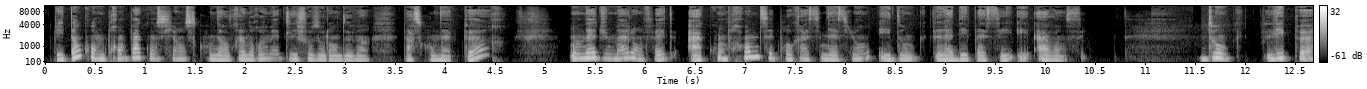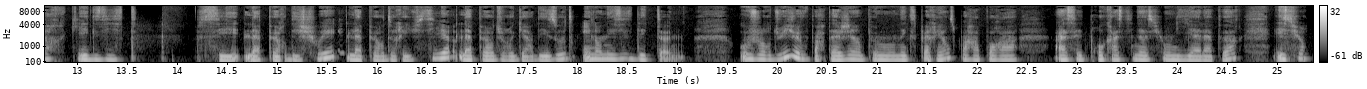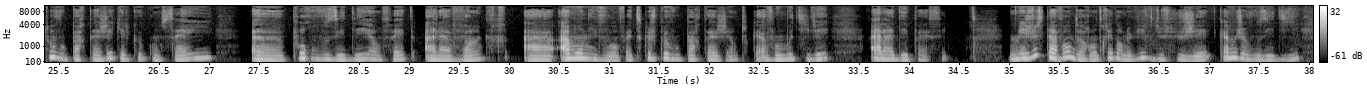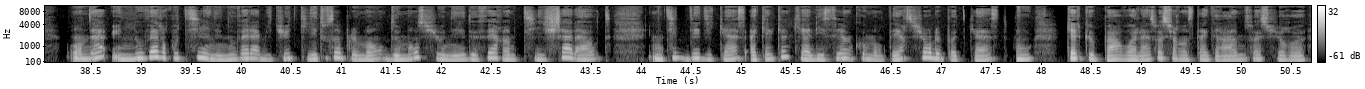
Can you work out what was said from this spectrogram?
Et tant qu'on ne prend pas conscience qu'on est en train de remettre les choses au lendemain parce qu'on a peur, on a du mal en fait à comprendre cette procrastination et donc la dépasser et avancer. Donc, les peurs qui existent, c'est la peur d'échouer, la peur de réussir, la peur du regard des autres. Il en existe des tonnes. Aujourd'hui, je vais vous partager un peu mon expérience par rapport à, cette procrastination liée à la peur et surtout vous partager quelques conseils euh, pour vous aider en fait à la vaincre à, à, mon niveau en fait, ce que je peux vous partager en tout cas, vous motiver à la dépasser. Mais juste avant de rentrer dans le vif du sujet, comme je vous ai dit, on a une nouvelle routine, une nouvelle habitude qui est tout simplement de mentionner, de faire un petit shout-out, une petite dédicace à quelqu'un qui a laissé un commentaire sur le podcast ou quelque part, voilà, soit sur Instagram, soit sur euh,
